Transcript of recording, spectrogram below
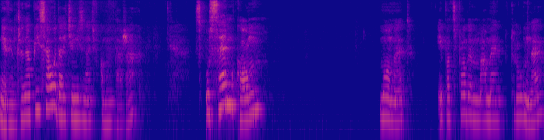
Nie wiem, czy napisał, dajcie mi znać w komentarzach. Z ósemką monet i pod spodem mamy trumnę.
